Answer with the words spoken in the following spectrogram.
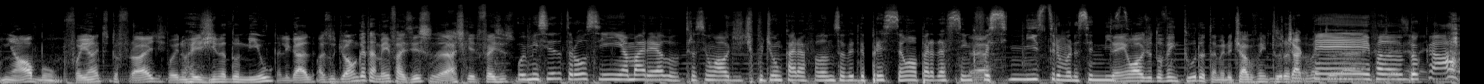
em álbum foi antes do Freud, foi no Regina do Neil, tá ligado? Mas o Jonga também faz isso, acho que ele fez isso. O Emicida trouxe em amarelo, trouxe um áudio tipo de um cara falando sobre depressão, uma parada assim, é. que foi sinistro, mano, sinistro. Tem o áudio do Ventura também, do Thiago Ventura. Do Thiago Ventura. Tem, é, falando é, do carro.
